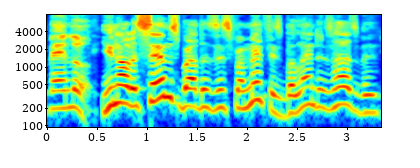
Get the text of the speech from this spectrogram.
man, look. You know the Sims brothers is from Memphis. Belinda's husband,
